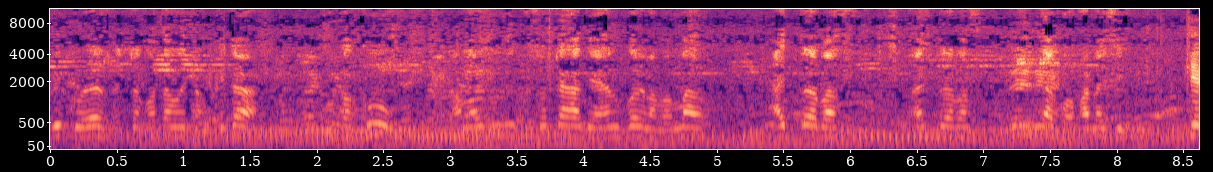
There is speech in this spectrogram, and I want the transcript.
তুই করে একটা কথা বলতাম কিটা? কাকু আমার যদি কিছু টাকা দিয়ে হেল্প করেন আমার মা পাঠাইছি কে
